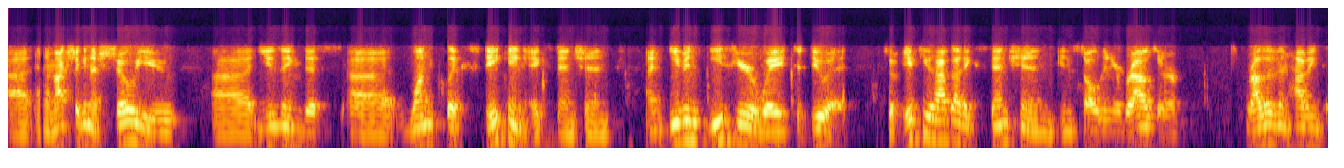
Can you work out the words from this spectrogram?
Uh, and I'm actually going to show you uh, using this uh, one-click staking extension an even easier way to do it. So if you have that extension installed in your browser, rather than having to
